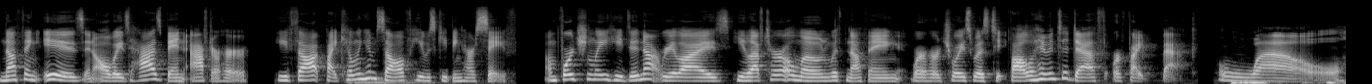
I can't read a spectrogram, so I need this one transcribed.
Nothing is and always has been after her. He thought by killing himself, he was keeping her safe. Unfortunately, he did not realize he left her alone with nothing, where her choice was to follow him into death or fight back. Wow.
